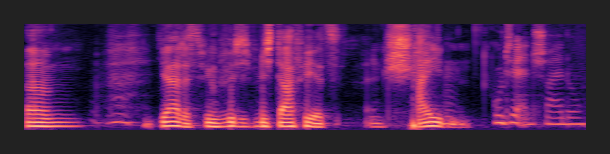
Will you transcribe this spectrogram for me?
Ähm, ja, deswegen würde ich mich dafür jetzt entscheiden. Gute Entscheidung.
